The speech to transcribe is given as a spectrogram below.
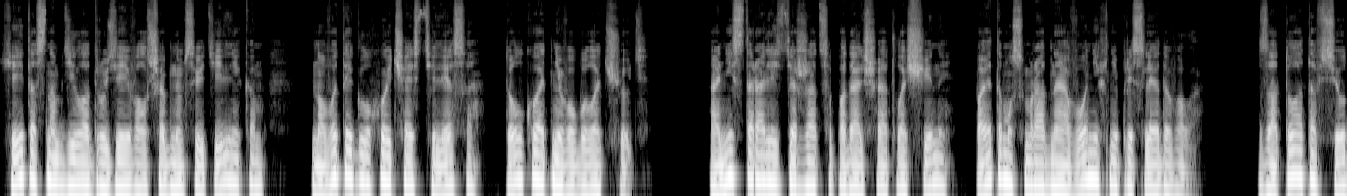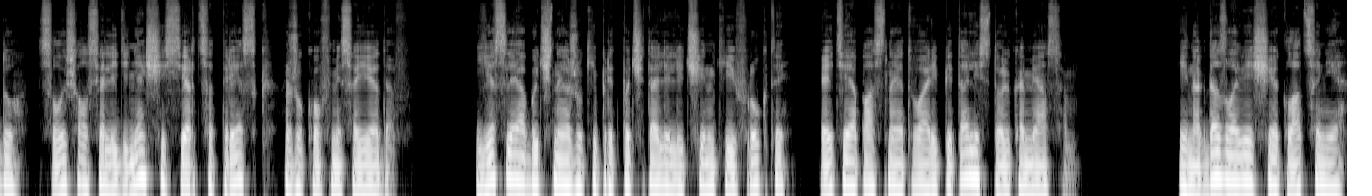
Хейта снабдила друзей волшебным светильником, но в этой глухой части леса толку от него было чуть. Они старались держаться подальше от лощины, поэтому смрадная вонь их не преследовала. Зато отовсюду слышался леденящий сердце треск жуков-мясоедов. Если обычные жуки предпочитали личинки и фрукты, эти опасные твари питались только мясом. Иногда зловещее клацанье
